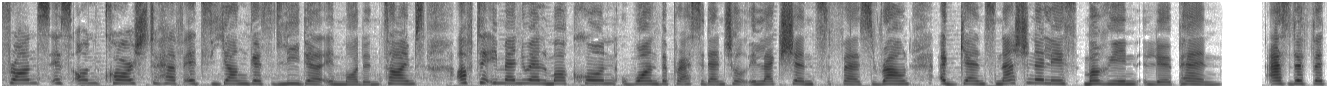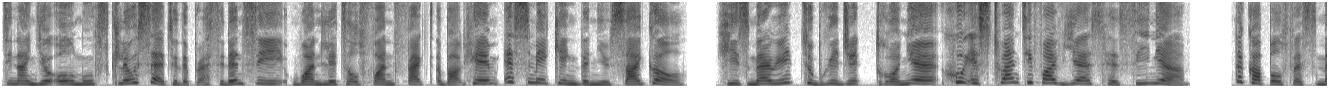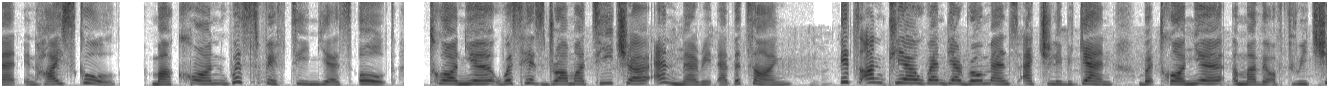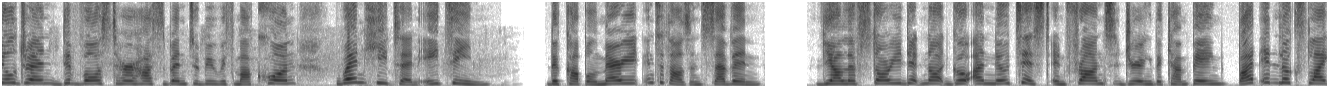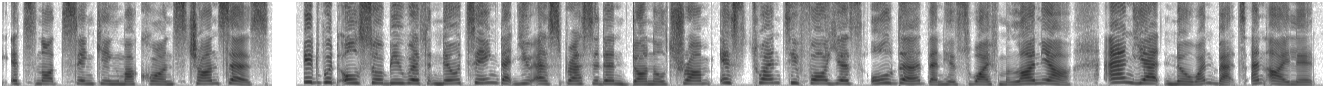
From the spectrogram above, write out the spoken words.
France is on course to have its youngest leader in modern times after Emmanuel Macron won the presidential election's first round against nationalist Marine Le Pen. As the 39 year old moves closer to the presidency, one little fun fact about him is making the news cycle. He's married to Brigitte Trogneux, who is 25 years his senior. The couple first met in high school. Macron was 15 years old. Trogneux was his drama teacher and married at the time. It's unclear when their romance actually began, but Trogneux, a mother of three children, divorced her husband to be with Macron when he turned 18. The couple married in 2007. Their love story did not go unnoticed in France during the campaign, but it looks like it's not sinking Macron's chances. It would also be worth noting that US President Donald Trump is 24 years older than his wife Melania, and yet no one bats an eyelid.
